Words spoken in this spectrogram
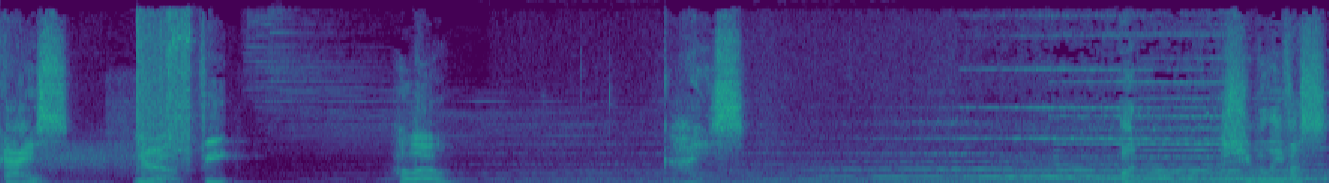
Guys? No, no, no. Fi. Hello? Guys? What? Does she believe us?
